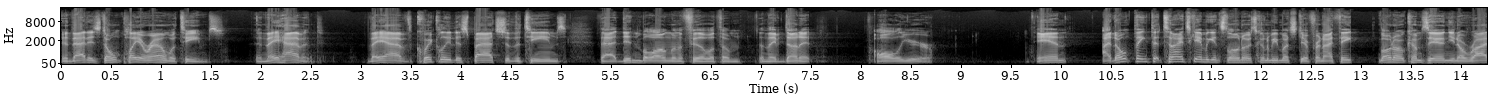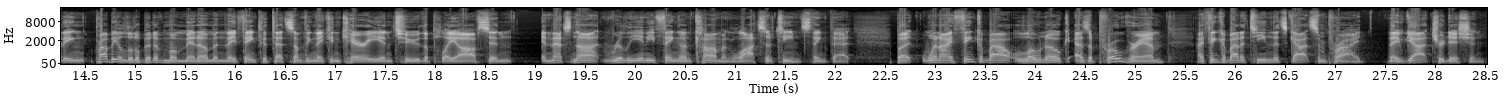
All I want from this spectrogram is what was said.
and that is don't play around with teams. And they haven't. They have quickly dispatched of the teams that didn't belong on the field with them, and they've done it all year. And I don't think that tonight's game against Lonoke is going to be much different. I think Lonoke comes in, you know, riding probably a little bit of momentum, and they think that that's something they can carry into the playoffs. And and that's not really anything uncommon. Lots of teams think that. But when I think about Lonoke as a program, I think about a team that's got some pride. They've got tradition.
